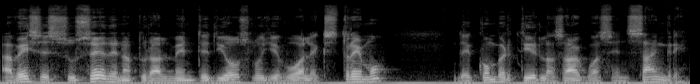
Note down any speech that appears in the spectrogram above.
a veces sucede naturalmente, Dios lo llevó al extremo de convertir las aguas en sangre.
